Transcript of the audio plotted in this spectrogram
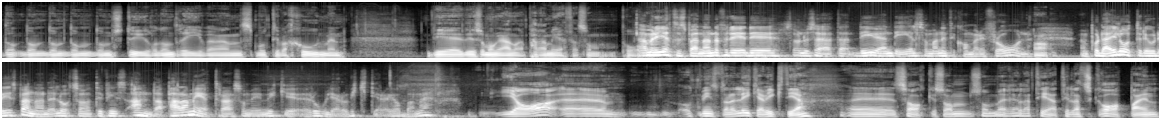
De, de, de, de, de, styr och de driver ens motivation. Men det är, det är så många andra parametrar som på. Ja, men det är jättespännande för det, det som du säger att det är en del som man inte kommer ifrån. Ja. Men på dig låter det, och det är spännande, det låter som att det finns andra parametrar som är mycket roligare och viktigare att jobba med. Ja, eh, åtminstone lika viktiga eh, saker som, som är relaterat till att skapa en,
